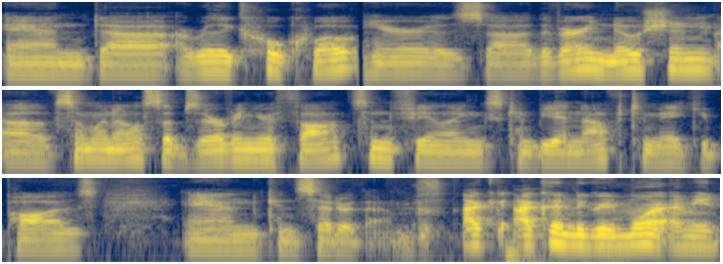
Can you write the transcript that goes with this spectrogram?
and uh, a really cool quote here is uh, the very notion of someone else observing your thoughts and feelings can be enough to make you pause and consider them. I, I couldn't agree more. I mean,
